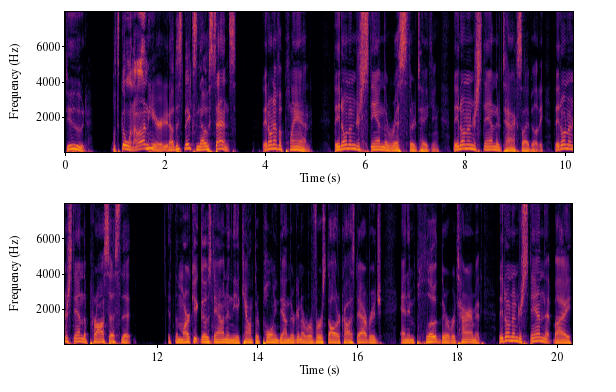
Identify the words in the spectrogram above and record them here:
dude, what's going on here? You know, this makes no sense. They don't have a plan. They don't understand the risks they're taking. They don't understand their tax liability. They don't understand the process that if the market goes down in the account they're pulling down, they're going to reverse dollar cost average and implode their retirement. They don't understand that by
